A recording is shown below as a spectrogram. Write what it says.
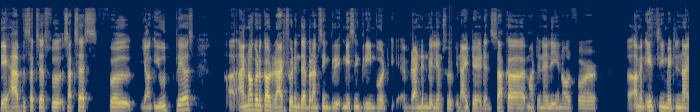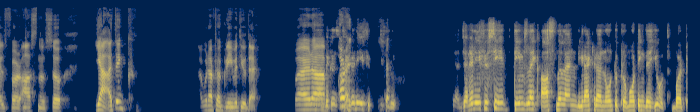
they have the successful successful young youth players. I'm not going to count Rashford in there, but I'm saying Mason Greenwood, eh, Brandon Williams for United, and Saka, Martinelli, and all for. I mean, Ainsley Maitland-Niles for Arsenal. So, yeah, I think I would have to agree with you there. But uh, yeah, because generally, if you, sorry, yeah, generally, if you see teams like Arsenal and United are known to promoting their youth, but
